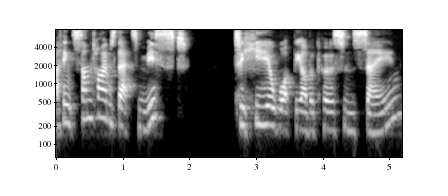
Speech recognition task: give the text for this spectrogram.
I think sometimes that's missed to hear what the other person's saying.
